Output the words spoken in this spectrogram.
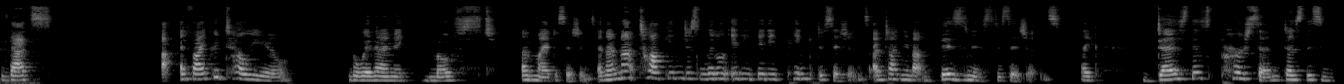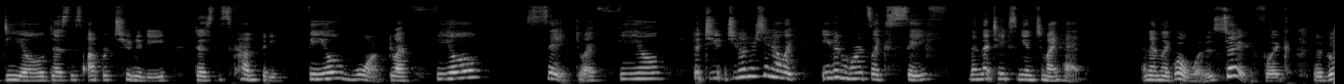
That's, uh, if I could tell you the way that I make most of my decisions. And I'm not talking just little itty bitty pink decisions. I'm talking about business decisions. Like, does this person, does this deal, does this opportunity, does this company feel warm? Do I feel safe? Do I feel, but do you, do you understand how like even words like safe, then that takes me into my head. And I'm like, well, what is safe? Like, like the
